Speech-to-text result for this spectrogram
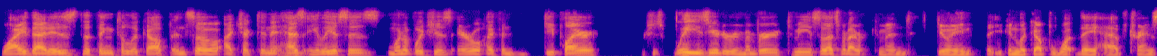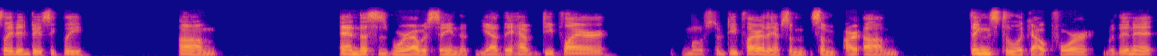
why that is the thing to look up. And so I checked and it has aliases, one of which is arrow hyphen dplyr, which is way easier to remember to me. So that's what I recommend doing, that you can look up what they have translated basically. Um, and this is where I was saying that, yeah, they have dplyr most of dplyr. They have some some um, things to look out for within it,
